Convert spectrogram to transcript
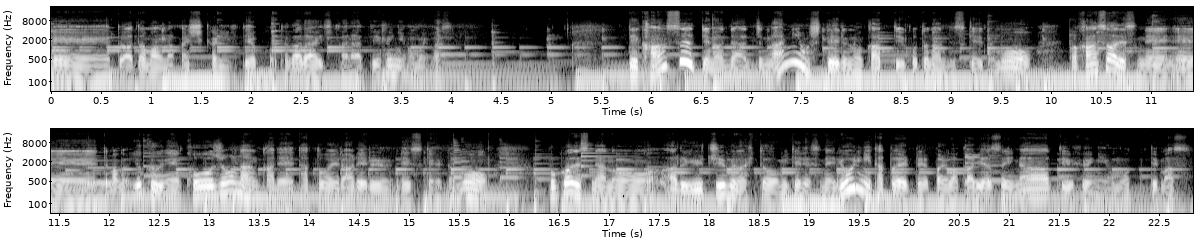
えーと、頭の中にしっかり入れておくことが大事かなというふうに思います。で関数っていうのはじゃあ何をしているのかっていうことなんですけれども、まあ、関数はですね、えーとまあ、よくね工場なんかで例えられるんですけれども僕はですねあのある YouTube の人を見てですね料理に例えるとやっぱり分かりやすいなっていうふうに思ってます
